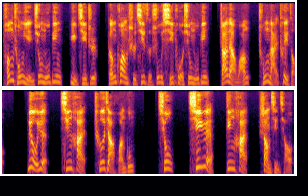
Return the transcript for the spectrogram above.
彭宠引匈奴兵欲击之，耿况使其子叔袭破匈奴兵，斩两王，宠乃退走。六月，辛亥，车驾还宫。秋七月，丁亥，上信桥，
